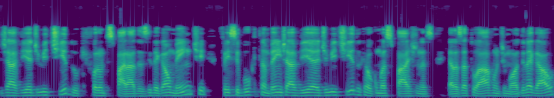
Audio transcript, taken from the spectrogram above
já havia admitido que foram disparadas ilegalmente, Facebook também já havia admitido que algumas páginas elas atuavam de modo ilegal,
